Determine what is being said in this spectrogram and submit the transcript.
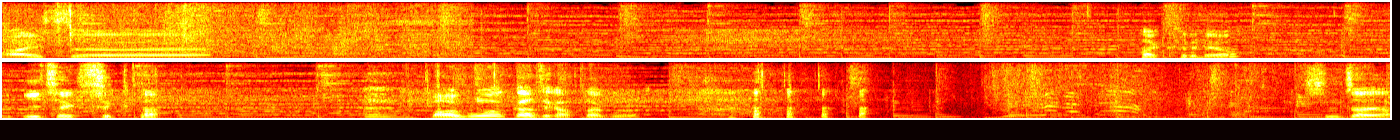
나이스. 아, 그래요? 이 잭스가 마궁화까지 갔다고요? 진짜야?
